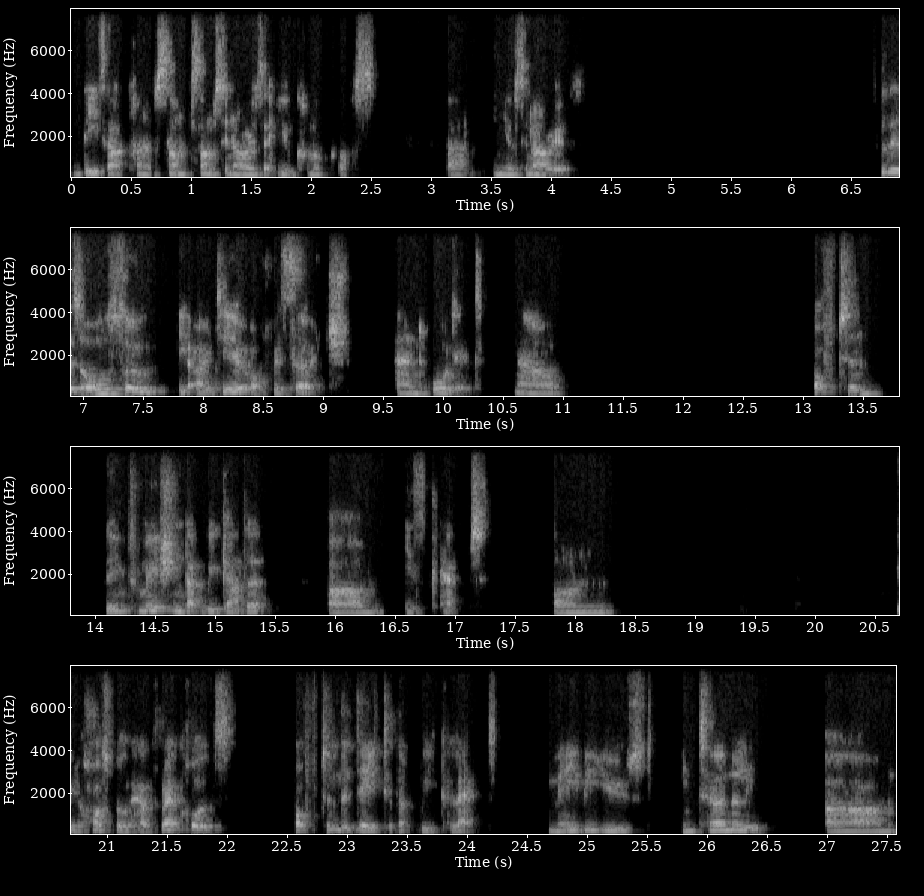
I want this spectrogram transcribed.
And these are kind of some some scenarios that you come across um, in your scenarios. So there's also the idea of research and audit. Now, often the information that we gather um, is kept on you know, hospital health records. Often the data that we collect may be used internally um,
